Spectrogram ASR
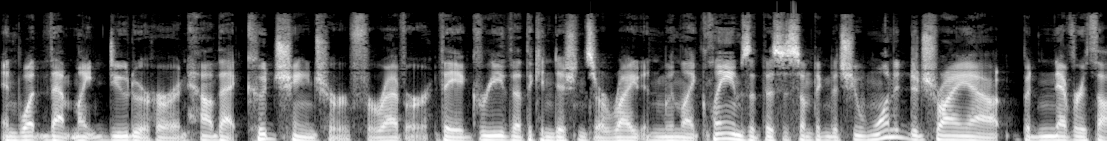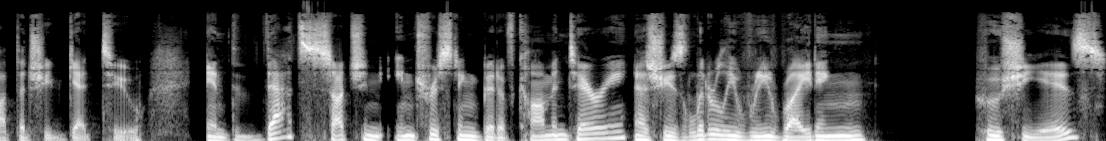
and what that might do to her and how that could change her forever. They agree that the conditions are right, and Moonlight claims that this is something that she wanted to try out, but never thought that she'd get to. And that's such an interesting bit of commentary as she's literally rewriting who she is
